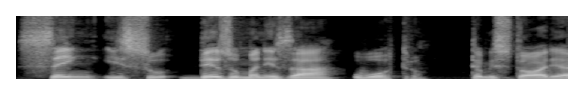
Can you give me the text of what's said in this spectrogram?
sem isso desumanizar o outro. Tem uma história,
